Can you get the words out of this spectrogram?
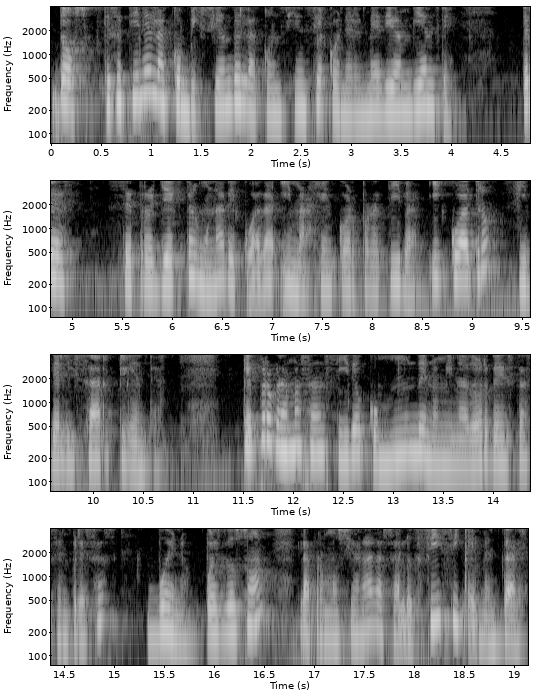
Dos, que se tiene la convicción de la conciencia con el medio ambiente. 3. Se proyecta una adecuada imagen corporativa. Y 4. Fidelizar clientes. ¿Qué programas han sido común denominador de estas empresas? Bueno, pues lo son la promoción a la salud física y mental,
